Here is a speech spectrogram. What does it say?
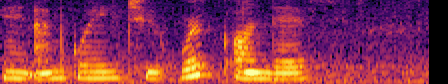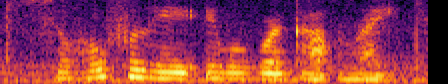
and I'm going to work on this so hopefully it will work out right.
